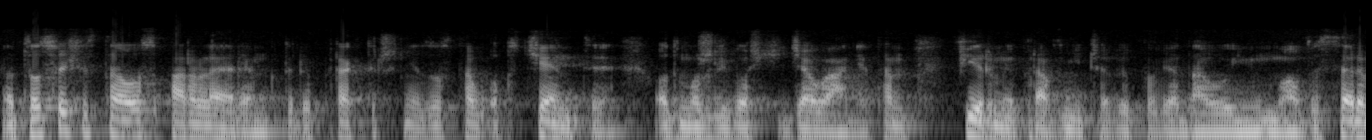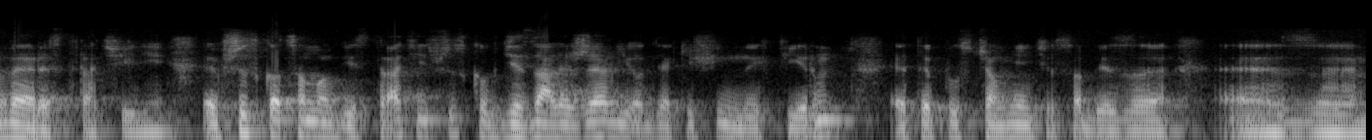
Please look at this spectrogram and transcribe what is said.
No to, co się stało z Parlerem, który praktycznie został odcięty od możliwości działania. Tam firmy prawnicze wypowiadały im umowy, serwery stracili. Wszystko, co mogli stracić, wszystko, gdzie zależeli od jakichś innych firm, typu ściągnięcie sobie z, z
